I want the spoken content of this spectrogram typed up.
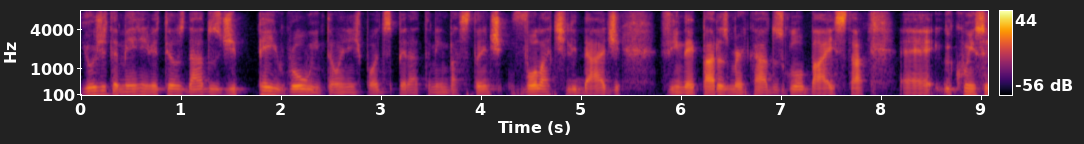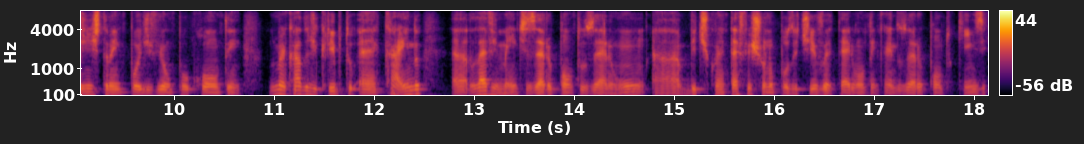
e hoje também a gente vai ter os dados de payroll, então a gente pode esperar também bastante volatilidade vindo aí para os mercados globais, tá? É, e com isso a gente também pôde ver um pouco ontem no mercado de cripto é, caindo uh, levemente 0.01, uh, Bitcoin até fechou no positivo, Ethereum ontem caindo 0.15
